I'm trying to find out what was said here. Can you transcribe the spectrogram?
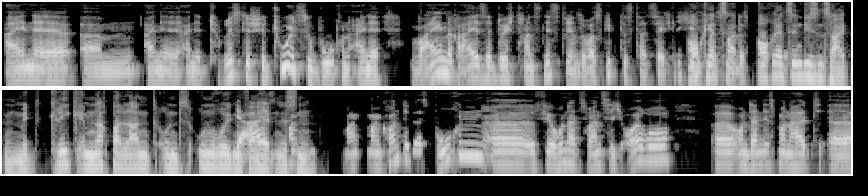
eine, ähm, eine, eine touristische Tour zu buchen, eine Weinreise durch Transnistrien. Sowas gibt es tatsächlich. Auch jetzt, auch jetzt in diesen Zeiten mit Krieg im Nachbarland und unruhigen ja, Verhältnissen. Man, man, man, konnte das buchen äh, für 120 Euro. Äh, und dann ist man halt äh,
